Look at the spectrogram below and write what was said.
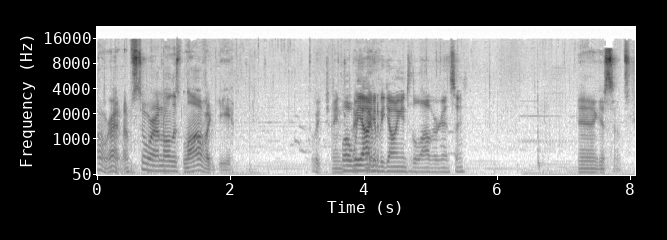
Alright. I'm still wearing all this lava gear. We Well, we are going to be going into the lava again soon. Yeah, I guess that's true.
